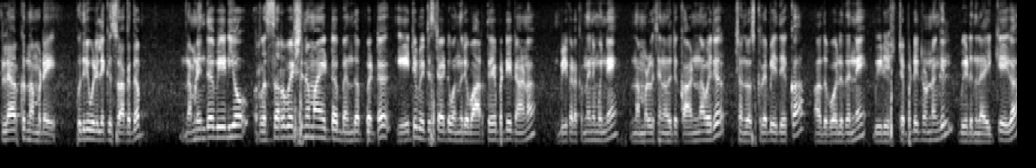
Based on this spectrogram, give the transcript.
എല്ലാവർക്കും നമ്മുടെ പുതിയ വീഡിയോയിലേക്ക് സ്വാഗതം. നമ്മൾ ഇന്നത്തെ വീഡിയോ റിസർവേഷനുമായിട്ട് ബന്ധപ്പെട്ട് ഏറ്റവും ലേറ്റസ്റ്റ് ആയിട്ട് വന്നൊരു വാർത്തയെ പറ്റിയിട്ടാണ് വീഡിയോ കിടക്കുന്നതിന് മുന്നേ നമ്മൾ ചാനൽ കാണുന്നവർ ചാനൽ സബ്സ്ക്രൈബ് ചെയ്തേക്കുക. അതുപോലെ തന്നെ വീഡിയോ ഇഷ്ടപ്പെട്ടിട്ടുണ്ടെങ്കിൽ വീഡിയോ ലൈക്ക് ചെയ്യുക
